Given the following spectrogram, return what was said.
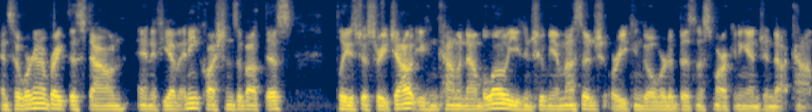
And so we're going to break this down. And if you have any questions about this, please just reach out. You can comment down below. You can shoot me a message, or you can go over to businessmarketingengine.com.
